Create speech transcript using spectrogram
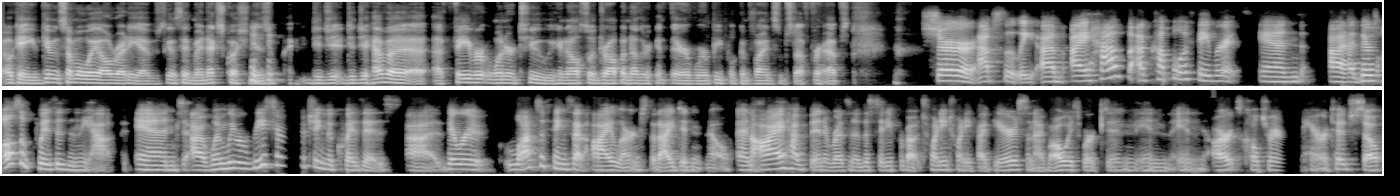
okay, you've given some away already. I was going to say my next question is: Did you did you have a, a favorite one or two? We can also drop another hint there where people can find some stuff, perhaps. Sure, absolutely. Um, I have a couple of favorites, and uh, there's also quizzes in the app. And uh, when we were researching the quizzes, uh, there were lots of things that I learned that I didn't know. And I have been a resident of the city for about 20, 25 years, and I've always worked in, in, in arts, culture, and heritage. So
